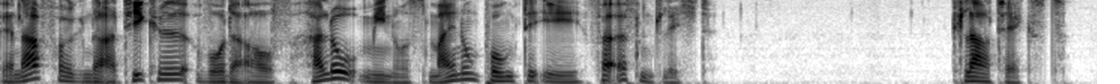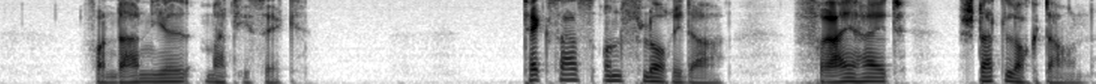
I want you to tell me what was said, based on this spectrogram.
Der nachfolgende Artikel wurde auf hallo-meinung.de veröffentlicht. Klartext von Daniel Matisek. Texas und Florida. Freiheit statt Lockdown.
